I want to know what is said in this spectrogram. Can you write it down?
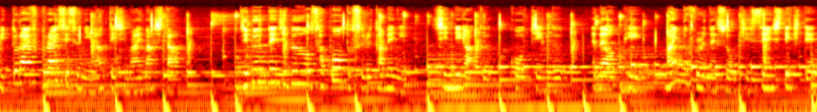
ミッドライフクライシスになってしまいました。自分で自分をサポートするために心理学コーチング NLP マインドフルネスを実践してきて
